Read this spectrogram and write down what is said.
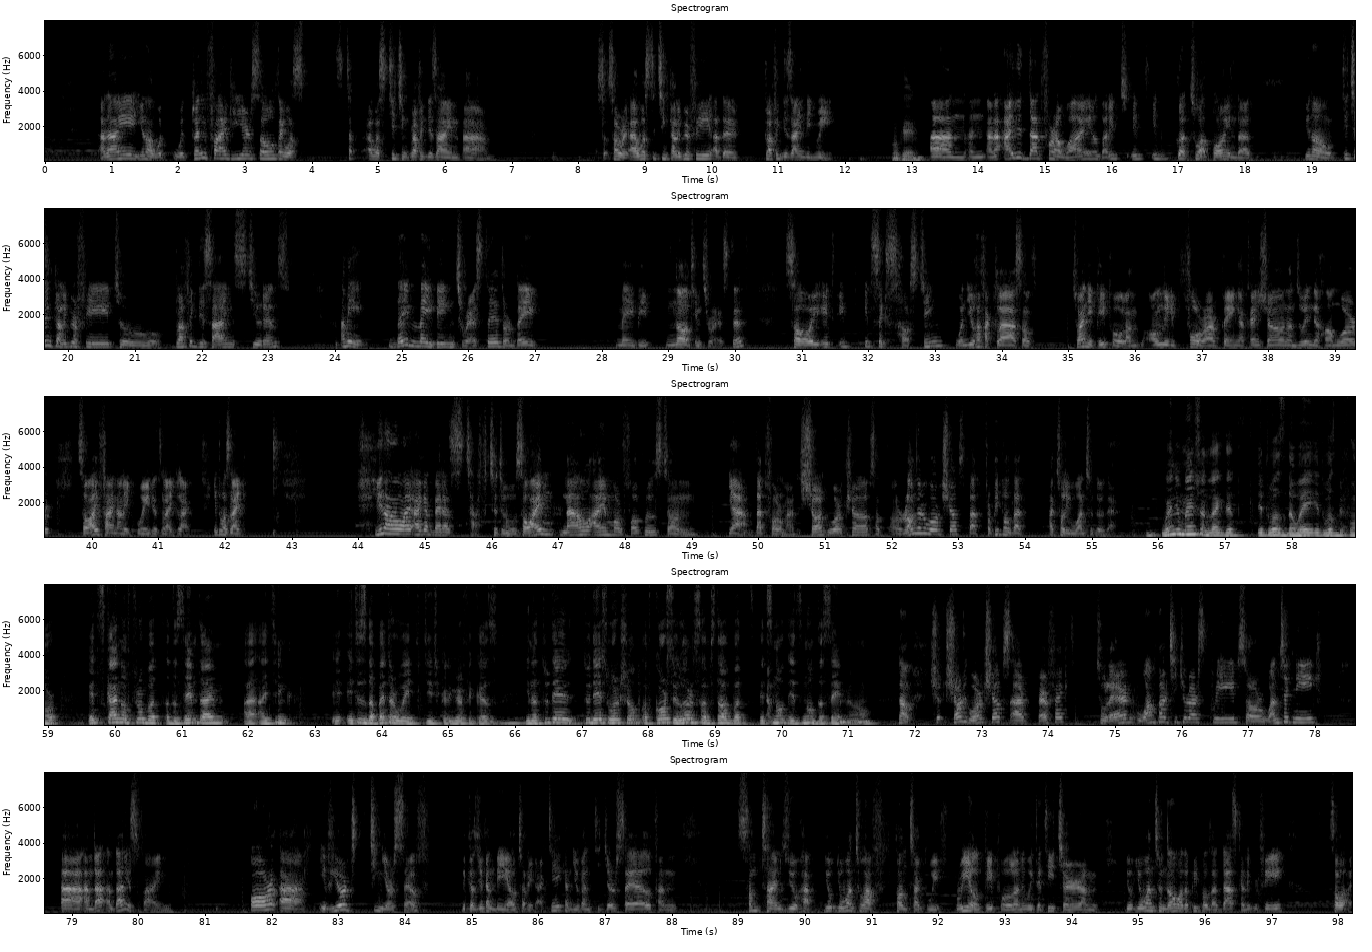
and I, you know, with, with 25 years old, I was I was teaching graphic design. Um, so, sorry, I was teaching calligraphy at the graphic design degree, okay. and and, and I did that for a while, but it it it got to a point that, you know, teaching calligraphy to graphic design students, I mean, they may be interested or they may be not interested. So it, it it's exhausting when you have a class of 20 people and only four are paying attention and doing the homework. So I finally quit. It's like like it was like you know I, I got better stuff to do. So I'm now I am more focused on yeah that format short workshops or, or longer workshops but for people that actually want to do that When you mentioned like that it was the way it was before, it's kind of true, but at the same time, I, I think it, it is the better way to teach calligraphy because in a two day two days workshop, of course you learn some stuff, but it's not it's not the same, you know. No, sh- short workshops are perfect to learn one particular scripts or one technique, uh, and that and that is fine. Or uh, if you're teaching yourself, because you can be autodidactic and you can teach yourself, and sometimes you have you, you want to have contact with real people and with a teacher, and you, you want to know other people that does calligraphy. So uh,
